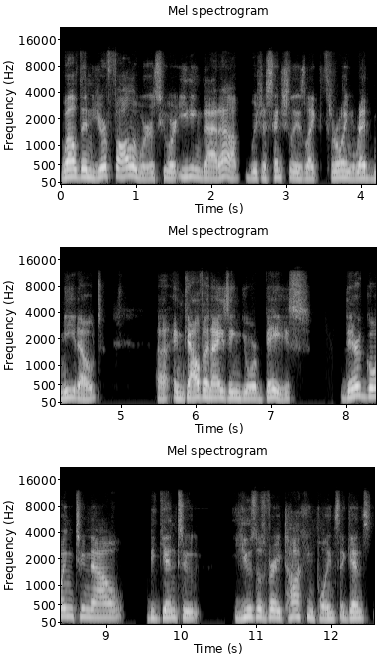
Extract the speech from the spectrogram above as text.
well, then your followers who are eating that up, which essentially is like throwing red meat out uh, and galvanizing your base, they're going to now begin to use those very talking points against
